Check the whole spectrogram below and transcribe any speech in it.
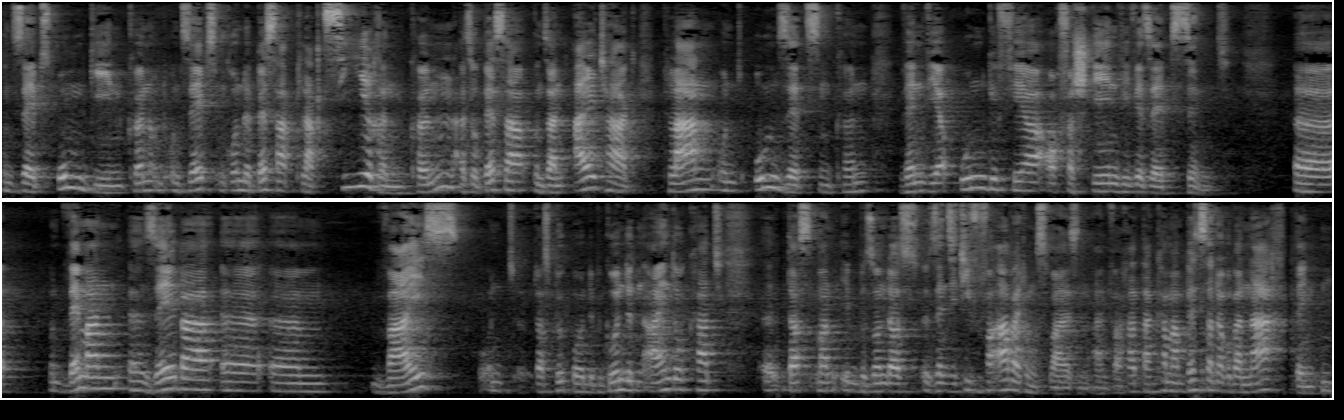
uns selbst umgehen können und uns selbst im Grunde besser platzieren können, also besser unseren Alltag planen und umsetzen können, wenn wir ungefähr auch verstehen, wie wir selbst sind. Äh, und wenn man äh, selber äh, ähm, weiß und das begründeten Eindruck hat, dass man eben besonders sensitive Verarbeitungsweisen einfach hat, dann kann man besser darüber nachdenken,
